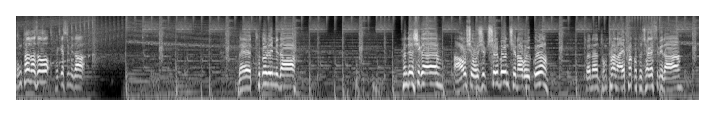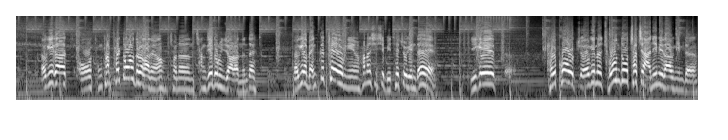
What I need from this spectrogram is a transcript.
동탄 가서 뵙겠습니다. 네, 투덜입니다. 현재 시간 9시 57분 지나고 있고요. 저는 동탄 아이파크 도착했습니다. 여기가 어, 동탄 팔동으로 들어가네요. 저는 장제동인 줄 알았는데 여기가 맨 끝에 형님 하나CC 밑에 쪽인데 이게 어, 결코 여기는 좋은 도차지 아닙니다 형님들.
